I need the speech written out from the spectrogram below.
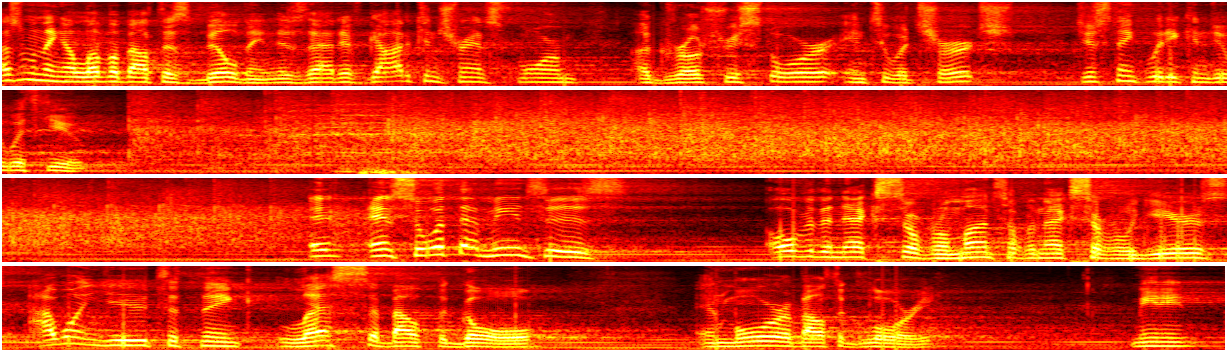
That's one thing I love about this building is that if God can transform a grocery store into a church, just think what He can do with you. And, and so, what that means is, over the next several months, over the next several years, I want you to think less about the goal and more about the glory. Meaning,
